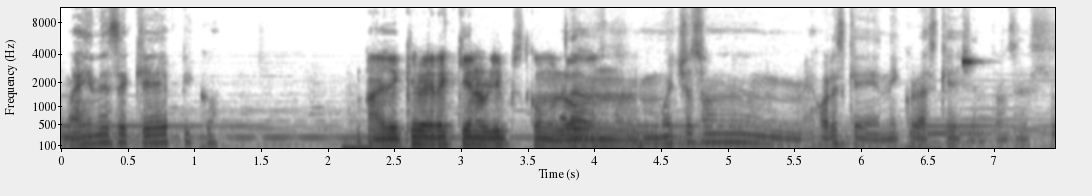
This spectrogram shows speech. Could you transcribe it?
Imagínese qué épico. Ah, yo quiero ver a Keanu Reeves como Logan. Muchos son mejores que Nicolas Cage, entonces.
